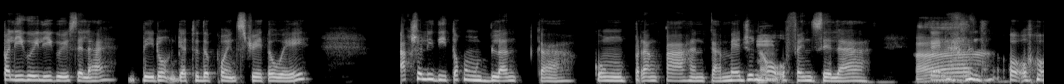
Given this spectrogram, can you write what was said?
paligoy-ligoy sila. They don't get to the point straight away. Actually, dito kung blunt ka, kung prangkahan ka, medyo Mm. na-offend sila. Ah, Kailangan, oo.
